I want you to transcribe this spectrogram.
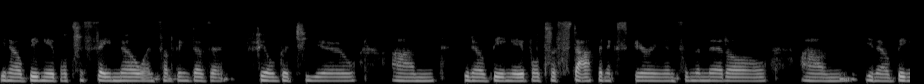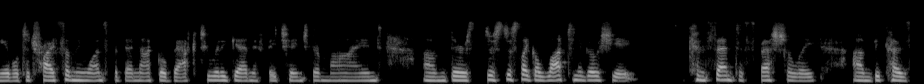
you know being able to say no when something doesn't feel good to you um, you know, being able to stop an experience in the middle, um, you know, being able to try something once, but then not go back to it again if they change their mind. Um, there's there's just like a lot to negotiate, consent especially, um, because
